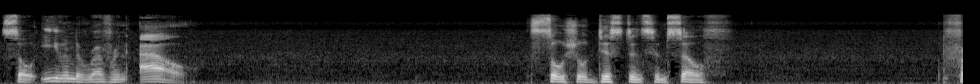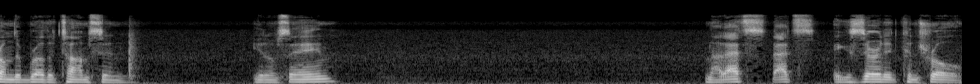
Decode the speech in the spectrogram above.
So even the Reverend Al social distance himself from the brother Thompson. You know what I'm saying? Now that's that's exerted control.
